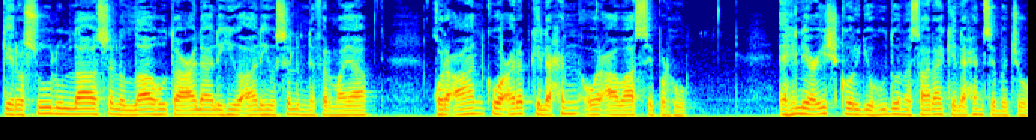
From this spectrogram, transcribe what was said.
کہ رسول اللہ صلی اللہ تعالیٰ علیہ وآلہ وسلم نے فرمایا قرآن کو عرب کے لحن اور آواز سے پڑھو۔ اہل عشق اور یہود و نصارہ کے لحن سے بچو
